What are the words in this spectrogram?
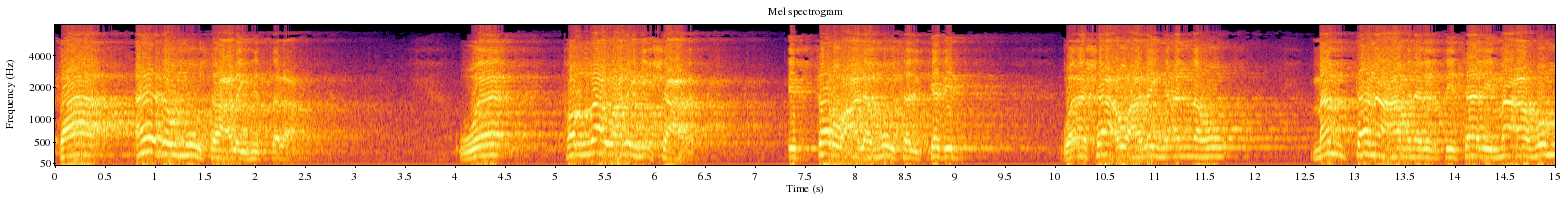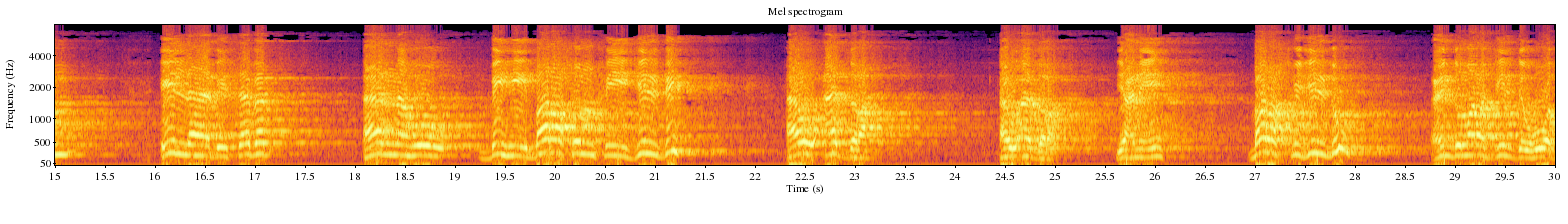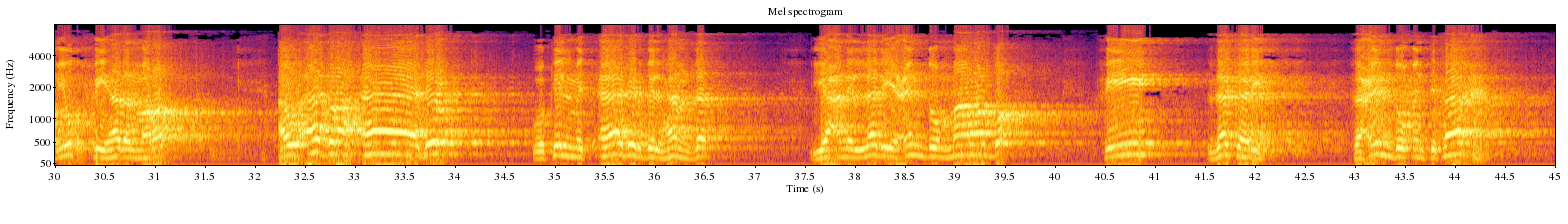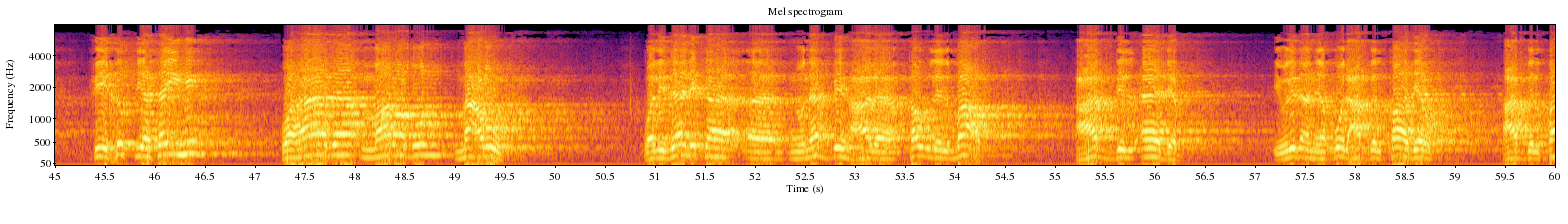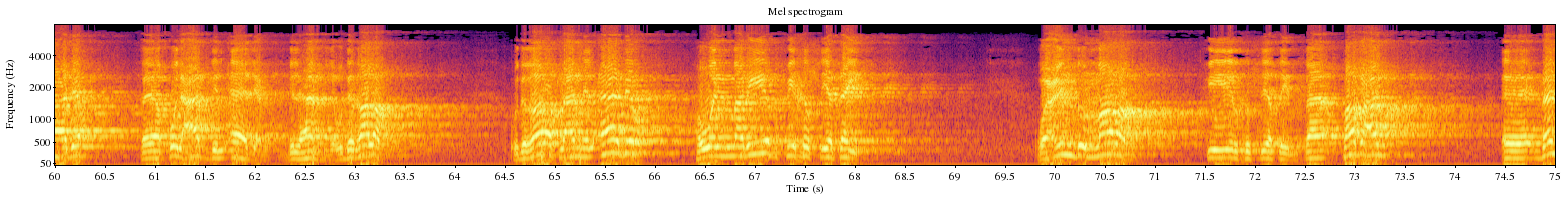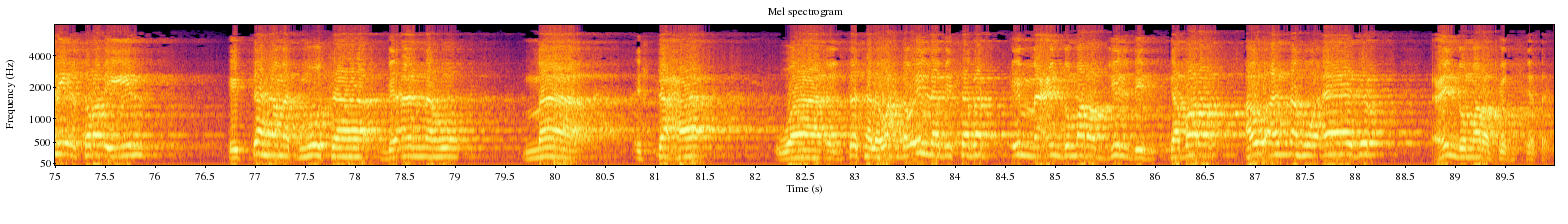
فآذوا موسى عليه السلام وطلعوا عليه إشاعات. افتروا على موسى الكذب وأشاعوا عليه أنه ما امتنع من الاغتسال معهم إلا بسبب أنه به برص في جلده أو أدرى. أو أدرى يعني إيه؟ برص في جلده عنده مرض جلد وهو بيخفي هذا المرض أو أدرى آدر وكلمة آدر بالهمزة يعني الذي عنده مرض في ذكره فعنده انتفاخ في خصيتيه وهذا مرض معروف. ولذلك ننبه على قول البعض عبد الآدر يريد أن يقول عبد القادر عبد القادر فيقول عبد الآدر بالهمزة ودي غلط. ودي غلط لأن الآدر هو المريض في خصيتين. وعنده مرض في الخصيتين. فطبعا بني إسرائيل اتهمت موسى بأنه ما استحى واغتسل وحده إلا بسبب إما عنده مرض جلدي كبرص أو أنه آدر عنده مرض في خصيته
